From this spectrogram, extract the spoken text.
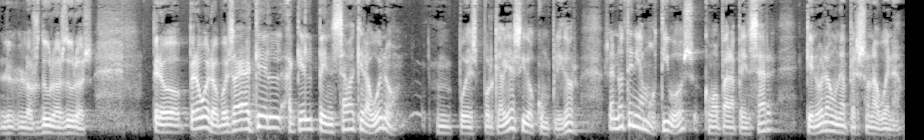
los duros, duros. Pero, pero bueno, pues aquel, aquel pensaba que era bueno, pues porque había sido cumplidor. O sea, no tenía motivos como para pensar que no era una persona buena.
